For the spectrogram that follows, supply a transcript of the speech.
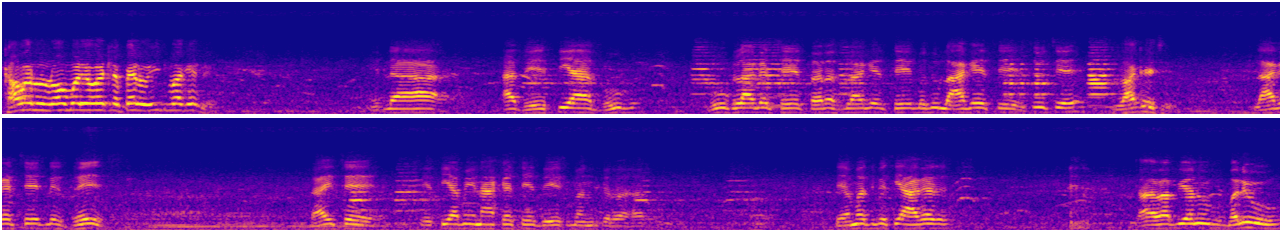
ખાવાનું ન મળ્યો હોય એટલે પેલું ઈ જ માગે ને. એટલે આ આ થી આ ભૂખ ભૂખ લાગે છે તરસ લાગે છે બધું લાગે છે. શું છે? લાગે છે. લાગે છે એટલે દ્વેષ થાય છે તેથી અમે નાખે છે દેશ બંધ કરવા તેમજ પછી આગળ ખાવા પીવાનું મળ્યું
